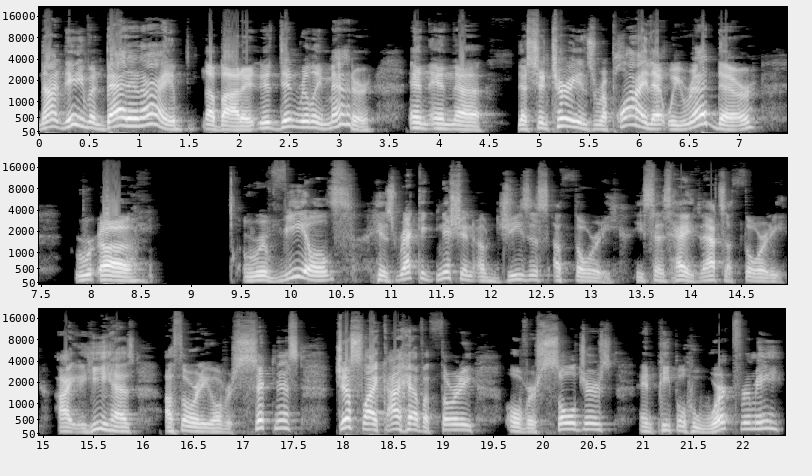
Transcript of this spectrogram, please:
Not didn't even bat an eye about it. It didn't really matter. And and uh, the centurion's reply that we read there uh, reveals his recognition of Jesus' authority. He says, Hey, that's authority. I, he has authority over sickness, just like I have authority over soldiers and people who work for me.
